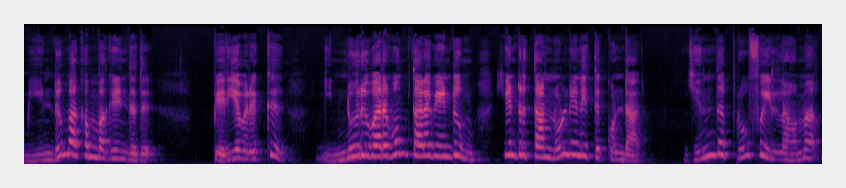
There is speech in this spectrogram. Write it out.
மீண்டும் அகம் மகிழ்ந்தது. பெரியவருக்கு இன்னொரு வரவும் தர வேண்டும் என்று தன்னுள் நினைத்துக் கொண்டார். எந்த ப்ரூஃப் இல்லாம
